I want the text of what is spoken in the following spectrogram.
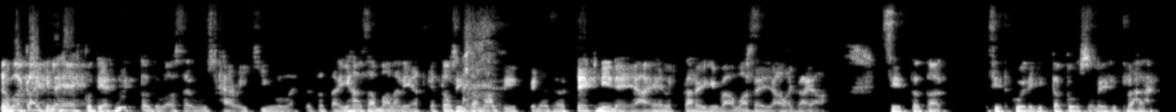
No mä kaikille hehkutin, että nyt on tulossa uusi Harry Q, että tota, ihan samanlainen jätkä, tosi samantyyppinen, se on tekninen ja helkkari hyvä vasen jalka ja sitten tota, sit kuitenkin totuus oli sit vähän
